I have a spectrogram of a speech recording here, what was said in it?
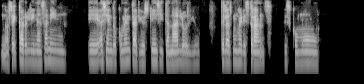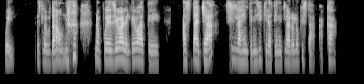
no sé, Carolina Sanín eh, haciendo comentarios que incitan al odio de las mujeres trans. Es como, güey, slow down, no puedes llevar el debate hasta allá si la gente ni siquiera tiene claro lo que está acá.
